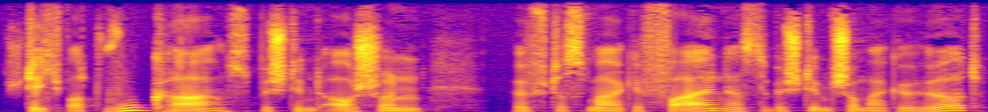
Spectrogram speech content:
Stichwort VUCA ist bestimmt auch schon öfters mal gefallen, hast du bestimmt schon mal gehört.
